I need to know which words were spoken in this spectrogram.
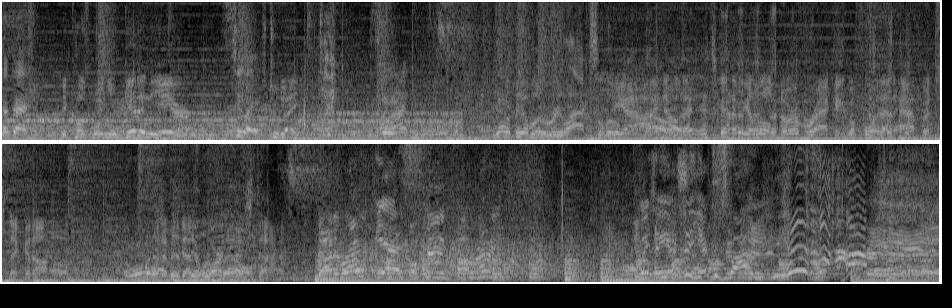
Okay. Because when you get in the air, it's too late. It's too late. All right. You got to be able to relax a little Yeah, bit. I know. That, it's got to be a little nerve wracking before that happens, thinking, uh oh. What would if happen it if you doesn't work fell? this time? Got it right? Yes. Okay, all right. Wait, no, you have to, you have to spot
